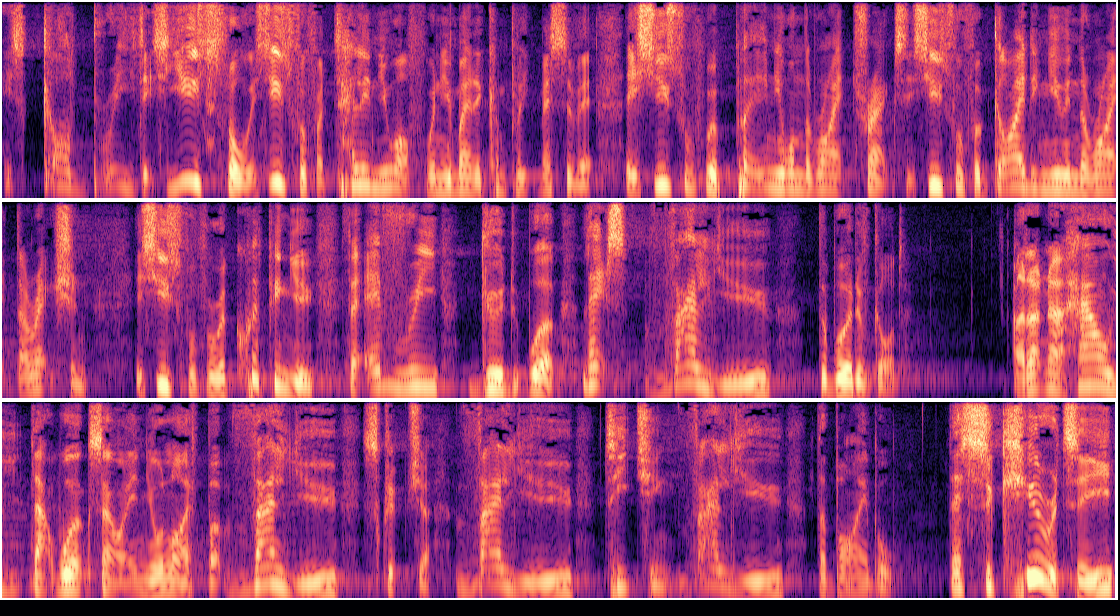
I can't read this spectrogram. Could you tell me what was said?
It's God breathed. It's useful. It's useful for telling you off when you've made a complete mess of it. It's useful for putting you on the right tracks. It's useful for guiding you in the right direction. It's useful for equipping you for every good work. Let's value the Word of God. I don't know how that works out in your life, but value Scripture, value teaching, value the Bible. There's security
